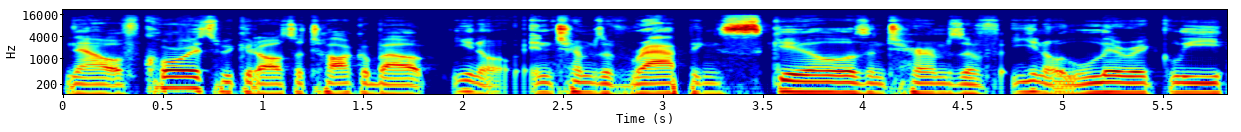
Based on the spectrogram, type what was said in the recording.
Now, of course, we could also talk about, you know, in terms of rapping skills, in terms of, you know, lyrically,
